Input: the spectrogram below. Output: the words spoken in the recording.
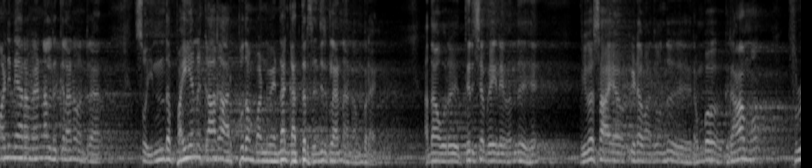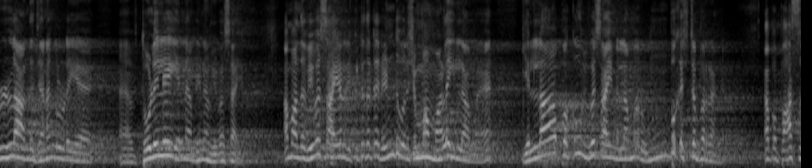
மணி நேரம் வேணாலும் இருக்கலான்னு பண்ணுறேன் ஸோ இந்த பையனுக்காக அற்புதம் பண்ணுவேன் தான் கத்தர் செஞ்சுருக்கலான்னு நான் நம்புறேன். அதான் ஒரு திருச்சபையில் வந்து விவசாய இடம் அது வந்து ரொம்ப கிராமம். ஃபுல்லாக அந்த ஜனங்களுடைய தொழிலே என்ன அப்படின்னா விவசாயம். ஆமாம் அந்த விவசாயம் கிட்டத்தட்ட ரெண்டு வருஷமாக மழை இல்லாமல் எல்லா பக்கமும் விவசாயம் இல்லாமல் ரொம்ப கஷ்டப்படுறாங்க. அப்போ பாஸ்து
